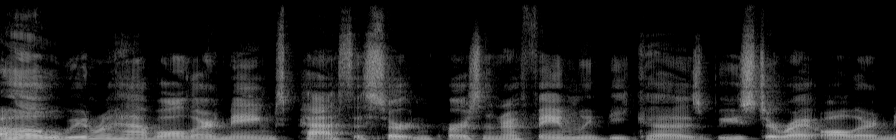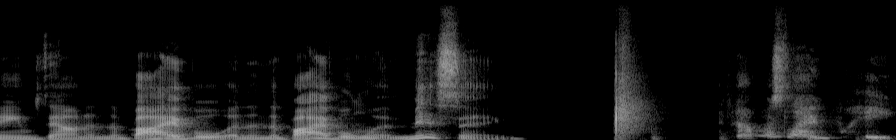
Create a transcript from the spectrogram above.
"Oh, we don't have all our names past a certain person in our family because we used to write all our names down in the Bible, and then the Bible went missing." Was like, "Wait,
